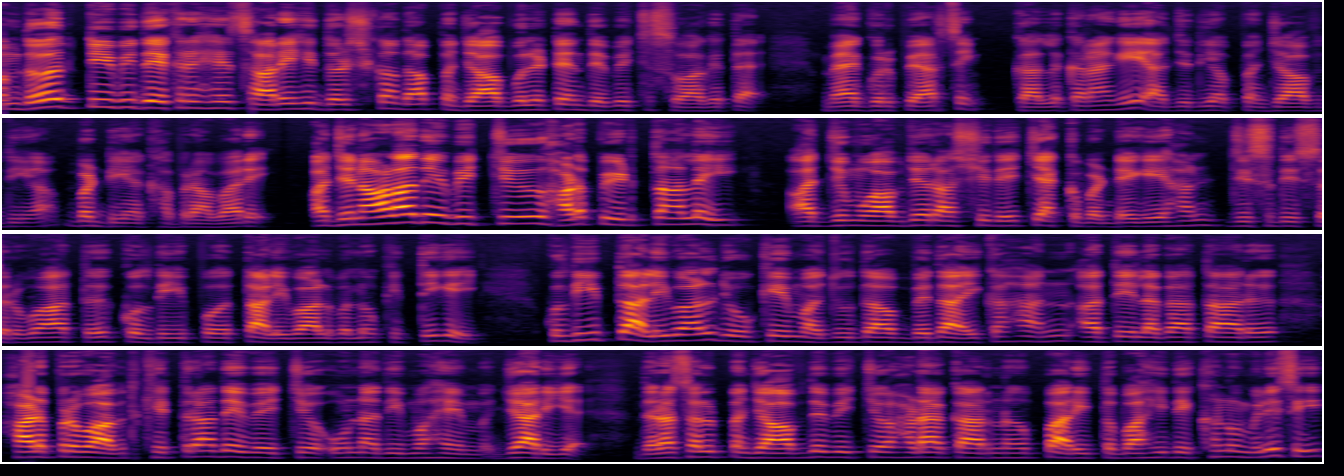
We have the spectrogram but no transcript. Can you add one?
ਹਮਦਰਦ ਟੀਵੀ ਦੇਖ ਰਹੇ ਸਾਰੇ ਹੀ ਦਰਸ਼ਕਾਂ ਦਾ ਪੰਜਾਬ ਬੁਲੇਟਿਨ ਦੇ ਵਿੱਚ ਸਵਾਗਤ ਹੈ। ਮੈਂ ਗੁਰਪਿਆਰ ਸਿੰਘ। ਗੱਲ ਕਰਾਂਗੇ ਅੱਜ ਦੀਆਂ ਪੰਜਾਬ ਦੀਆਂ ਵੱਡੀਆਂ ਖਬਰਾਂ ਬਾਰੇ। ਅਜਨਾਲਾ ਦੇ ਵਿੱਚ ਹੜ੍ਹ ਪੀੜਤਾਂ ਲਈ ਅੱਜ ਮੁਆਵਜ਼ਾ ਰਾਸ਼ੀ ਦੇ ਚੈੱਕ ਵੰਡੇ ਗਏ ਹਨ, ਜਿਸ ਦੀ ਸ਼ੁਰੂਆਤ ਕੁਲਦੀਪ ਢਾਲੀਵਾਲ ਵੱਲੋਂ ਕੀਤੀ ਗਈ। ਕੁਲਦੀਪ ਢਾਲੀਵਾਲ, ਜੋ ਕਿ ਮੌਜੂਦਾ ਵਿਧਾਇਕ ਹਨ ਅਤੇ ਲਗਾਤਾਰ ਹੜ੍ਹ ਪ੍ਰਭਾਵਿਤ ਖੇਤਰਾਂ ਦੇ ਵਿੱਚ ਉਹਨਾਂ ਦੀ ਮੁਹਿੰਮ ਜਾਰੀ ਹੈ। ਦਰਅਸਲ, ਪੰਜਾਬ ਦੇ ਵਿੱਚ ਹੜ੍ਹਾਂ ਕਾਰਨ ਭਾਰੀ ਤਬਾਹੀ ਦੇਖਣ ਨੂੰ ਮਿਲੀ ਸੀ,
